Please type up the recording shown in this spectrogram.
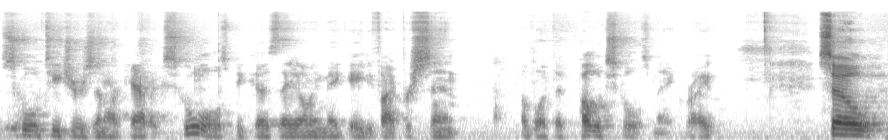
school teachers in our Catholic schools because they only make 85% of what the public schools make, right? So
